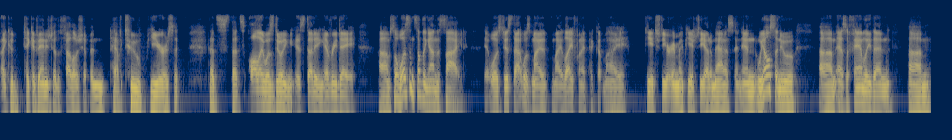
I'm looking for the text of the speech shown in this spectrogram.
I could take advantage of the fellowship and have two years. That, that's that's all I was doing is studying every day. Um, so it wasn't something on the side. It was just that was my my life when I picked up my PhD or in my PhD out of Madison. And we also knew um, as a family then um,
